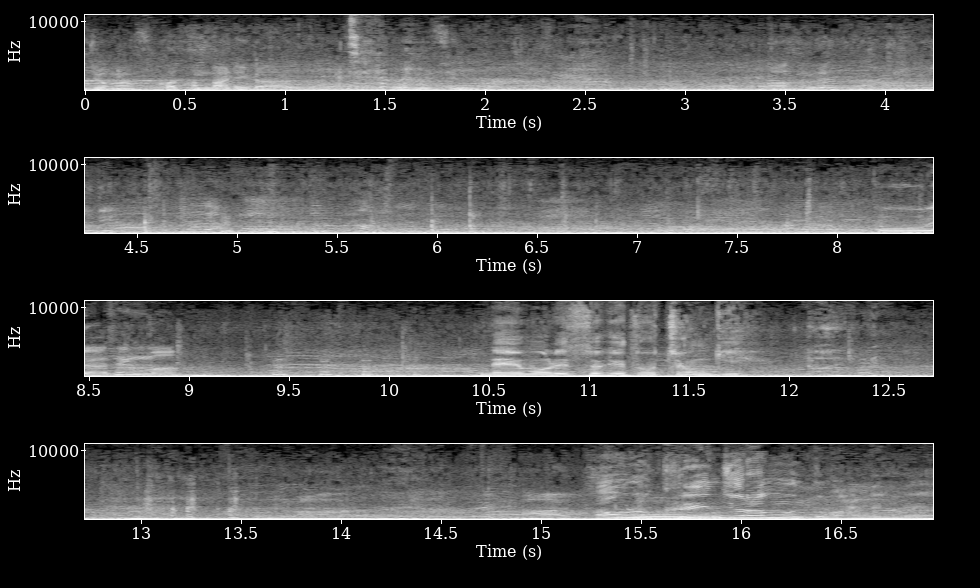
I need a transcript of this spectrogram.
어, 진정한 수컷 한 마리가 오고 있습니다. 오 야생마 내 머릿속에 도청기. 아 오늘 그랜저 한 번도 안 했네.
